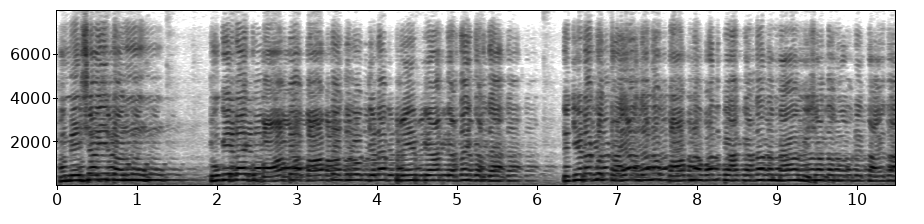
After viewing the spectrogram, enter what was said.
ਹਮੇਸ਼ਾ ਹੀ ਤੁਹਾਨੂੰ, ਕਿਉਂਕਿ ਜਿਹੜਾ ਇੱਕ ਬਾਪ ਹੈ, ਬਾਪ ਦਾ ਚਲੋ ਜਿਹੜਾ ਪ੍ਰੇਮ ਪਿਆਰ ਕਰਦਾ ਹੀ ਕਰਦਾ। ਤੇ ਜਿਹੜਾ ਕੋਈ ਤਾਇਆ ਹੁੰਦਾ ਨਾ, ਉਹ ਬਾਪ ਨਾਲ ਵੱਧ ਪਿਆਰ ਕਰਦਾ ਤਾਂ ਮੈਂ ਹਮੇਸ਼ਾ ਤੁਹਾਨੂੰ ਆਪਣੇ ਤਾਏ ਦਾ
